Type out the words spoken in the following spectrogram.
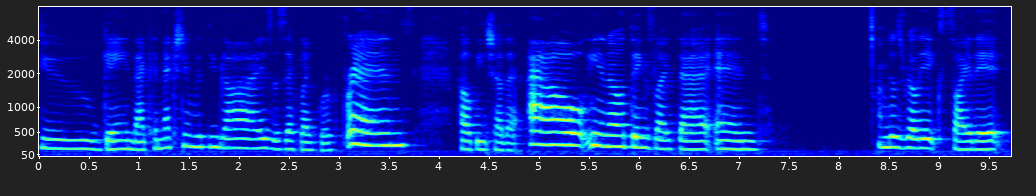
to gain that connection with you guys as if like we're friends, help each other out, you know, things like that. And I'm just really excited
